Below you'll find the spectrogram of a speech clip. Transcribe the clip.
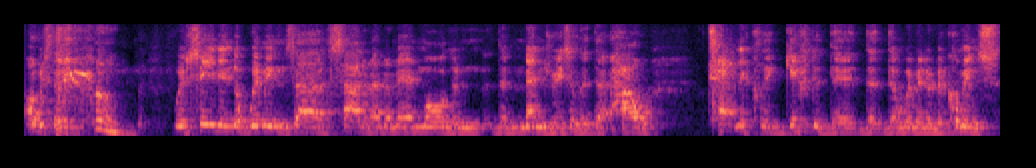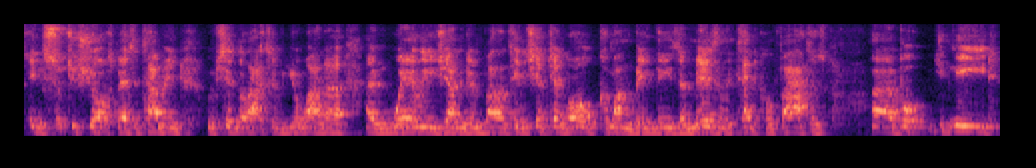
obviously, we've seen in the women's uh, side of MMA more than the men's recently that how technically gifted the, the, the women are becoming s- in such a short space of time. I mean, we've seen the likes of Joanna and Weili Zhang and Valentina Shevchenko all come on being these amazingly technical fighters. Uh, but you need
